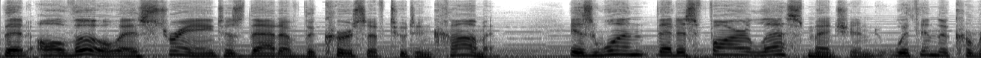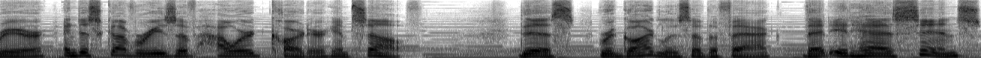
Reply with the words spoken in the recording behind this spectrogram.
that, although as strange as that of the Curse of Tutankhamun, is one that is far less mentioned within the career and discoveries of Howard Carter himself. This, regardless of the fact that it has since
